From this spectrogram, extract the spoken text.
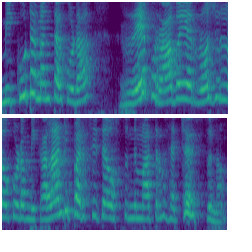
మీ కూటమంతా కూడా రేపు రాబోయే రోజుల్లో కూడా మీకు అలాంటి పరిస్థితే వస్తుంది మాత్రం హెచ్చరిస్తున్నాం.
